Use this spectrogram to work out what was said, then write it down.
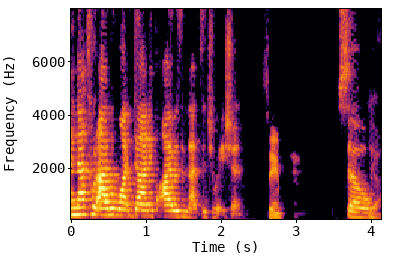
And that's what I would want done if I was in that situation. same. So Yeah.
